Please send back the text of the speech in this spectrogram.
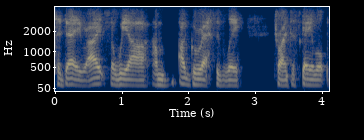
today, right? So we are I'm aggressively trying to scale up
